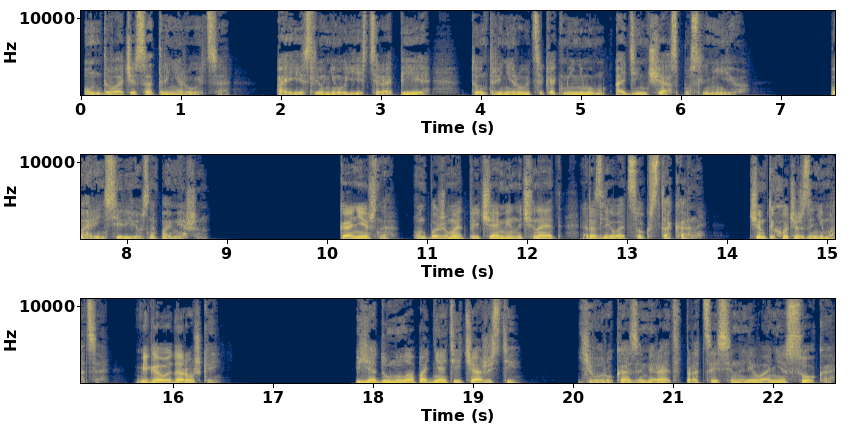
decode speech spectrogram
он два часа тренируется. А если у него есть терапия, то он тренируется как минимум один час после нее. Парень серьезно помешан. Конечно, он пожимает плечами и начинает разливать сок в стаканы. Чем ты хочешь заниматься? Беговой дорожкой? Я думала о поднятии тяжести. Его рука замирает в процессе наливания сока,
